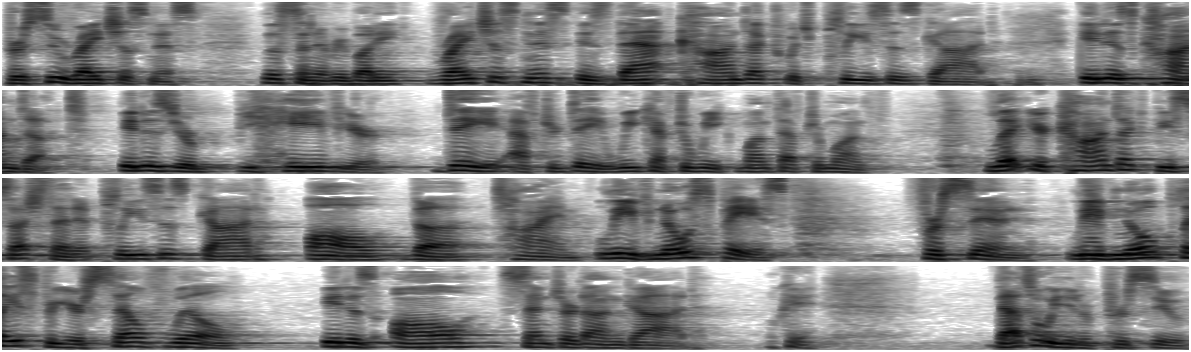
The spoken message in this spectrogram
Pursue righteousness. Listen, everybody, righteousness is that conduct which pleases God. It is conduct, it is your behavior, day after day, week after week, month after month. Let your conduct be such that it pleases God all the time. Leave no space for sin, leave no place for your self will. It is all centered on God. Okay, that's what we need to pursue.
